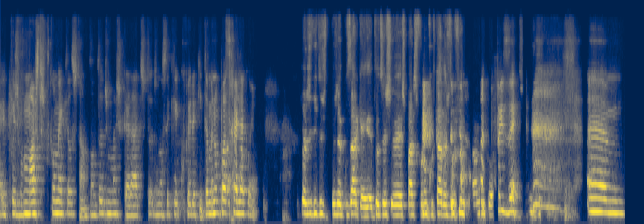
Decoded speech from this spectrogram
Depois mostro-te como é que eles estão. Estão todos mascarados, todos não sei o que a correr aqui. Também não posso ralhar com ele. Aqueles vídeos depois a acusar que é, todas as, as, partes foram cortadas do filme. pois é. Um,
